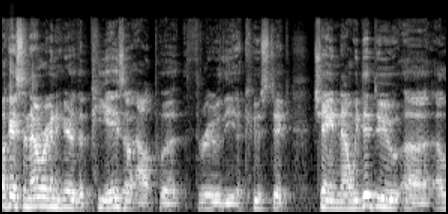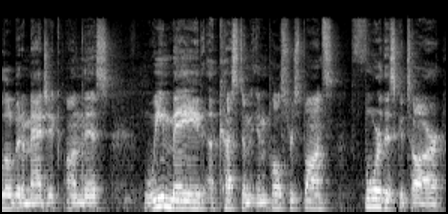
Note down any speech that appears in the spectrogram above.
Okay, so now we're going to hear the piezo output through the acoustic chain. Now, we did do uh, a little bit of magic on this. We made a custom impulse response for this guitar,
